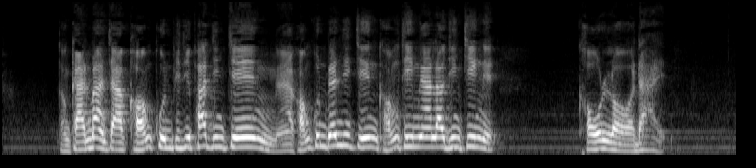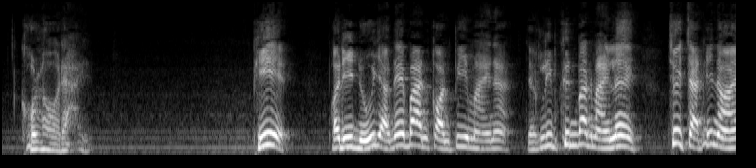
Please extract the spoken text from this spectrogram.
ๆ ต้องการบ้านจากของคุณพิธิพัฒน์จริงๆของคุณเบนซ์จริง ๆ ของทีมงานเราจริง ๆ เนี่ยเขารอได้เขารอได้ พี่พอดีหนูอยากได้บ้านก่อนปีใหม่น่ะอยากรีบขึ้นบ้านใหม่เลย ช่วยจัดให้หน่อย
